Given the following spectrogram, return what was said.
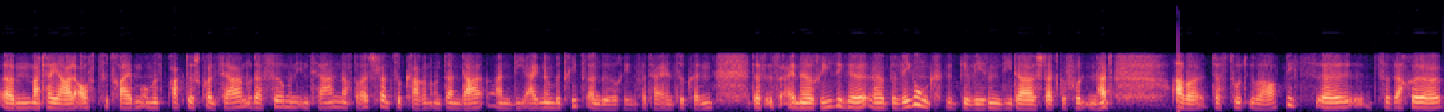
ähm, Material aufzutreiben, um es praktisch Konzern- oder firmenintern nach Deutschland zu karren und dann da an die eigenen Betriebsangehörigen verteilen zu können. Das ist eine riesige Bewegung gewesen, die da stattgefunden hat. Aber das tut überhaupt nichts zur Sache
